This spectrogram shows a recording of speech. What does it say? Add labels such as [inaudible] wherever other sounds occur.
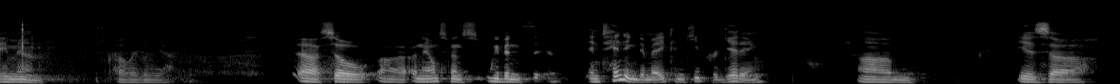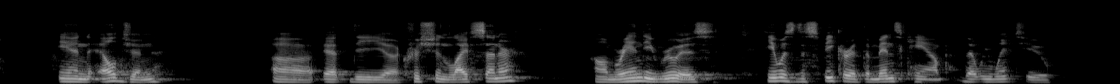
Amen. Hallelujah. Uh, so, uh, announcements we've been th- intending to make and keep forgetting um, is uh, in Elgin uh, at the uh, Christian Life Center. Um, Randy Ruiz, he was the speaker at the men's camp that we went to,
